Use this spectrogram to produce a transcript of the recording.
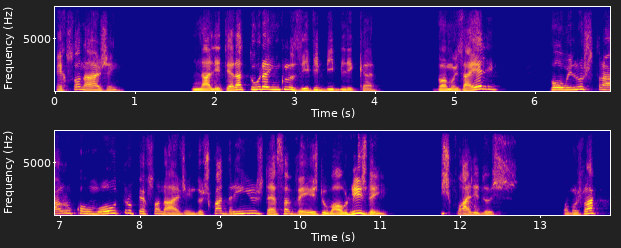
personagem na literatura, inclusive bíblica. Vamos a ele? Vou ilustrá-lo com outro personagem dos quadrinhos, dessa vez do Walt Disney, Esquálidos. Vamos lá?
